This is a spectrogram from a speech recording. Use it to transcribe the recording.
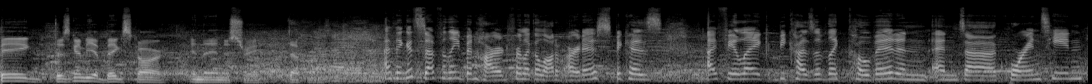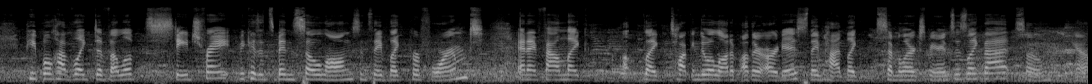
big. There's gonna be a big scar in the industry, definitely. I think it's definitely been hard for like a lot of artists because I feel like because of like COVID and and uh, quarantine, people have like developed stage fright because it's been so long since they've like performed, and I found like uh, like talking to a lot of other artists, they've had like similar experiences like that. So yeah,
